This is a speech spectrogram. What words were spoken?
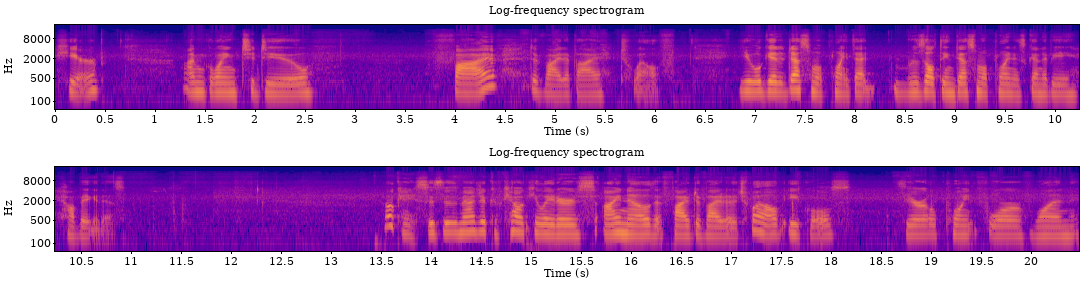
here. I'm going to do 5 divided by 12. You will get a decimal point. That resulting decimal point is going to be how big it is. Okay, so the magic of calculators. I know that 5 divided by 12 equals 0 0.41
